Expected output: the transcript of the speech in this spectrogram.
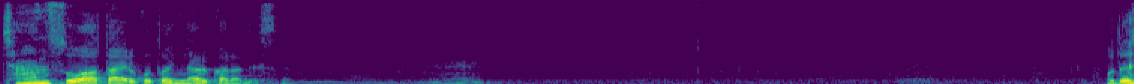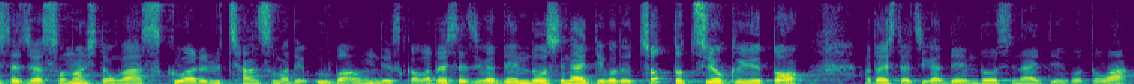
チャンスを与えることになるからです。私たちはその人が救われるチャンスまで奪うんですか？私たちが伝道しないということでちょっと強く言うと私たちが伝道しないということは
